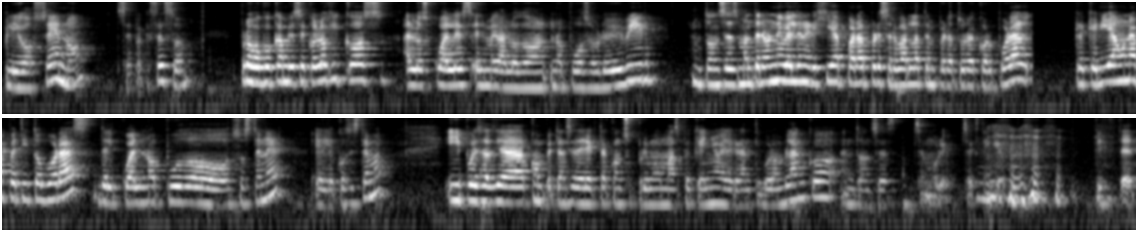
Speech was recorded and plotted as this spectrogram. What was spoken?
Plioceno, sepa qué es eso, provocó cambios ecológicos a los cuales el megalodón no pudo sobrevivir. Entonces, mantener un nivel de energía para preservar la temperatura corporal requería un apetito voraz del cual no pudo sostener el ecosistema y pues hacía competencia directa con su primo más pequeño, el gran tiburón blanco, entonces se murió, se extinguió. It's dead.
